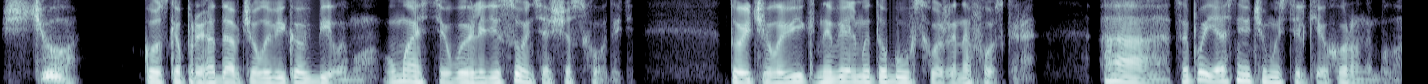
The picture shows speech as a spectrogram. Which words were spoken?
Що? Коска пригадав чоловіка в білому, у масці у вигляді сонця, що сходить. Той чоловік не вельми то був схожий на Фоскара. А, це пояснює, чому стільки охорони було.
